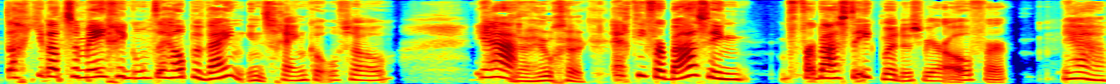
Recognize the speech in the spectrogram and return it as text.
dacht je dat ze meeging om te helpen wijn inschenken of zo? Ja, ja, heel gek. echt die verbazing verbaasde ik me dus weer over. Ja,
